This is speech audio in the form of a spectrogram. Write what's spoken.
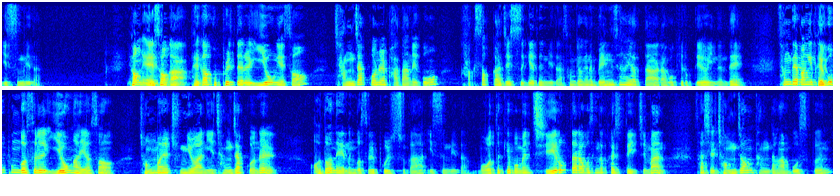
있습니다. 형 에서가 배가 고플 때를 이용해서 장자권을 받아내고 각서까지 쓰게 됩니다. 성경에는 맹세하였다라고 기록되어 있는데 상대방이 배고픈 것을 이용하여서 정말 중요한 이 장자권을 얻어내는 것을 볼 수가 있습니다. 뭐 어떻게 보면 지혜롭다라고 생각할 수도 있지만 사실 정정당당한 모습은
